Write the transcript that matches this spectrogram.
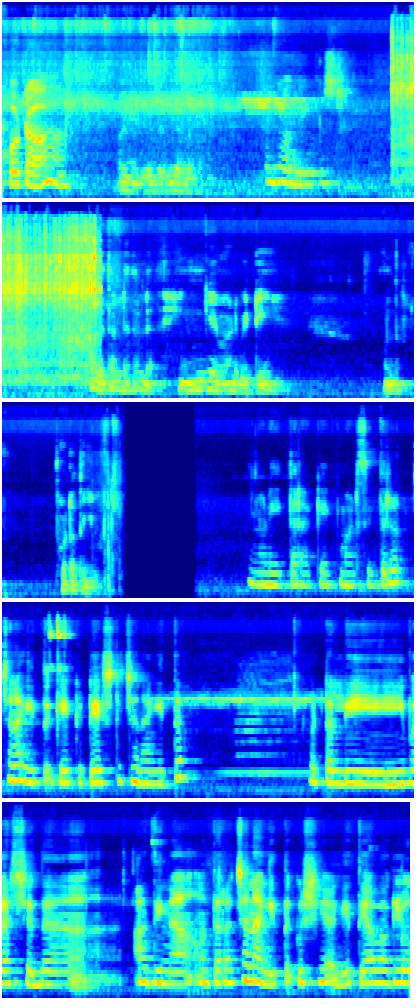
ಫೋಟೋ ಅಯ್ಯೋ ಅಲ್ಲ. ಹಂಗೆ ಮಾಡಿಬಿಟ್ಟು ಒಂದು ಫೋಟೋ ತೆಗಿ ನೋಡಿ ಈ ಥರ ಕೇಕ್ ಮಾಡಿಸಿದ್ರು. ಚೆನ್ನಾಗಿತ್ತು, ಕೇಕ್ ಟೇಸ್ಟ್ ಚೆನ್ನಾಗಿತ್ತು. ಒಟ್ಟಲ್ಲಿ ಈ ವರ್ಷದ, ಆ ದಿನ ಒಂಥರ ಚೆನ್ನಾಗಿತ್ತು, ಖುಷಿಯಾಗಿತ್ತು. ಯಾವಾಗಲೂ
